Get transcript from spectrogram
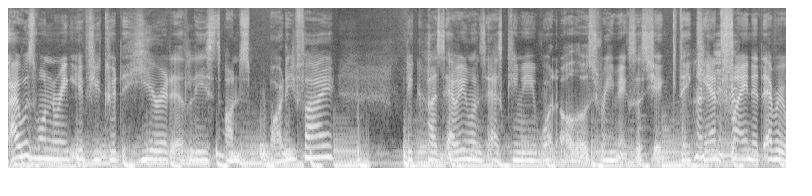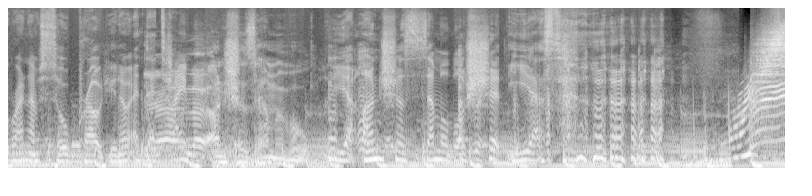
I was wondering if you could hear it at least on Spotify. Because everyone's asking me what all those remixes, you, they can't find it everywhere, and I'm so proud, you know. At that time, Unshazammable. yeah, unshazamable shit. Yes.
